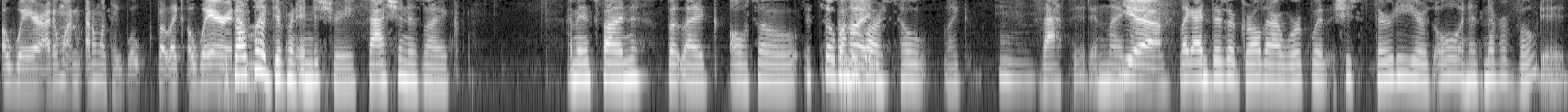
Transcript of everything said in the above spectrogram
aware. I don't want I don't want to say woke, but like aware. it's and I'm also a different industry. Fashion is like, I mean, it's fun, but like also, It's so some behind. people are so like mm. vapid and like Yeah. Like I, there's a girl that I work with. She's 30 years old and has never voted.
